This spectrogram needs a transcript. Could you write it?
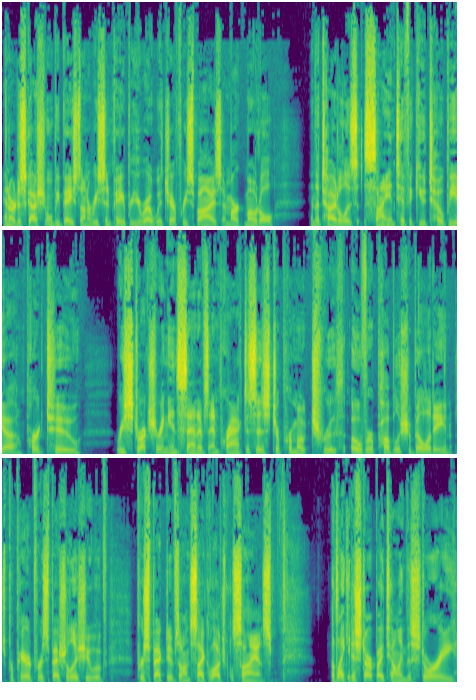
And our discussion will be based on a recent paper you wrote with Jeffrey Spies and Mark Motyl, and the title is Scientific Utopia Part 2 restructuring incentives and practices to promote truth over publishability. And it was prepared for a special issue of Perspectives on Psychological Science. I'd like you to start by telling the story,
